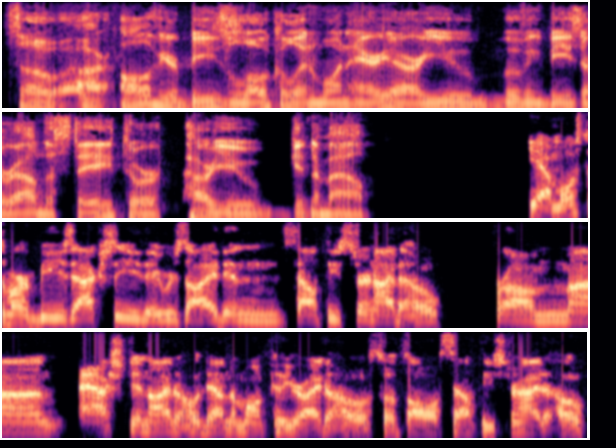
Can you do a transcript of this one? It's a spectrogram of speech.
So are all of your bees local in one area? Are you moving bees around the state or how are you getting them out? Yeah, most of our bees actually, they reside in southeastern Idaho from uh, Ashton, Idaho down to Montpelier, Idaho. So it's all southeastern Idaho.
